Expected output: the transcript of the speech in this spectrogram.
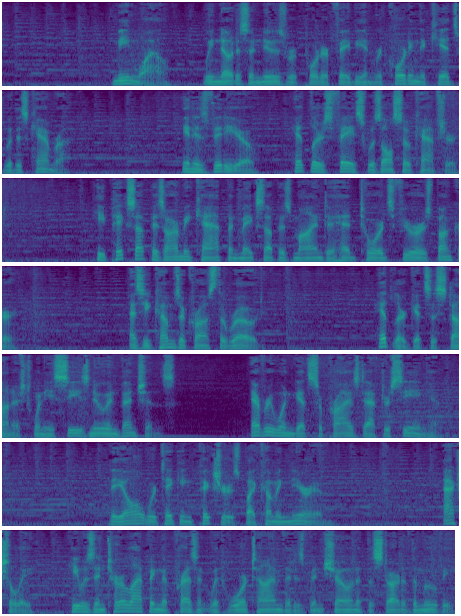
Meanwhile, we notice a news reporter Fabian recording the kids with his camera. In his video, Hitler's face was also captured. He picks up his army cap and makes up his mind to head towards Führer's bunker. As he comes across the road, Hitler gets astonished when he sees new inventions. Everyone gets surprised after seeing him. They all were taking pictures by coming near him. Actually, he was interlapping the present with wartime that has been shown at the start of the movie.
